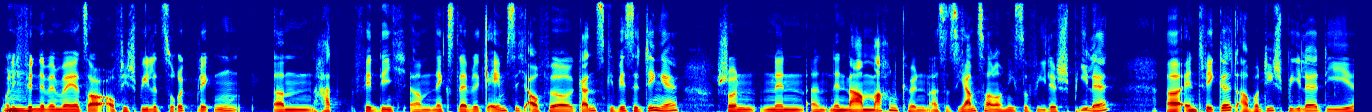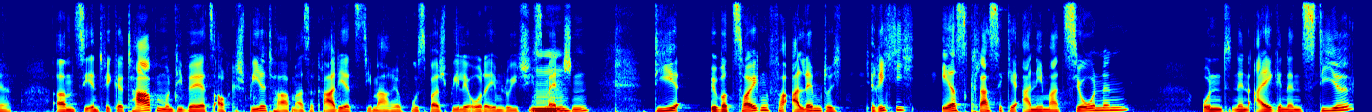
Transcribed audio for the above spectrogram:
und ich mhm. finde, wenn wir jetzt auf die Spiele zurückblicken, ähm, hat, finde ich, ähm, Next Level Games sich auch für ganz gewisse Dinge schon einen, einen Namen machen können. Also sie haben zwar noch nicht so viele Spiele, äh, entwickelt, aber die Spiele, die ähm, sie entwickelt haben und die wir jetzt auch gespielt haben, also gerade jetzt die Mario Fußballspiele oder eben Luigi's mhm. Mansion, die überzeugen vor allem durch richtig erstklassige Animationen und einen eigenen Stil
